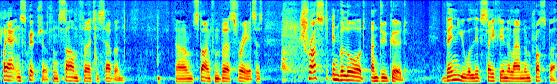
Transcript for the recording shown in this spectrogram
play out in Scripture from Psalm 37, um, starting from verse 3. It says, Trust in the Lord and do good. Then you will live safely in the land and prosper.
